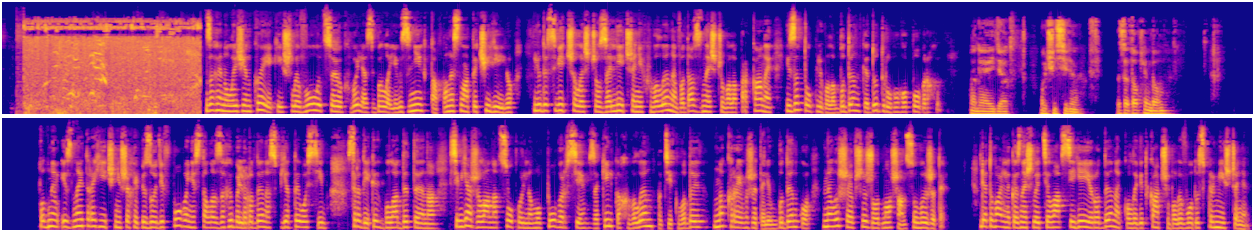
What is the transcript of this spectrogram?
Загинули жінки, які йшли вулицею. Хвиля збила їх з ніг та понесла течією. Люди свідчили, що за лічені хвилини вода знищувала паркани і затоплювала будинки до другого поверху. Вона йде очень сильно. Затоплен дом. Одним із найтрагічніших епізодів повені стала загибель родини з п'яти осіб, серед яких була дитина. Сім'я жила на цокольному поверсі. За кілька хвилин потік води накрив жителів будинку, не лишивши жодного шансу вижити. Рятувальники знайшли тіла всієї родини, коли відкачували воду з приміщення.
